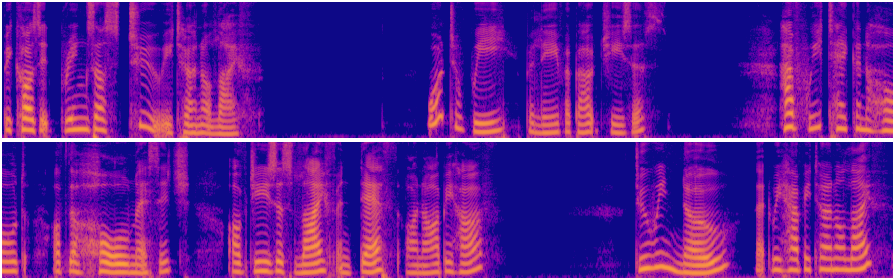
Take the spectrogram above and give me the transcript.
because it brings us to eternal life. What do we believe about Jesus? Have we taken hold of the whole message of Jesus' life and death on our behalf? Do we know that we have eternal life?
